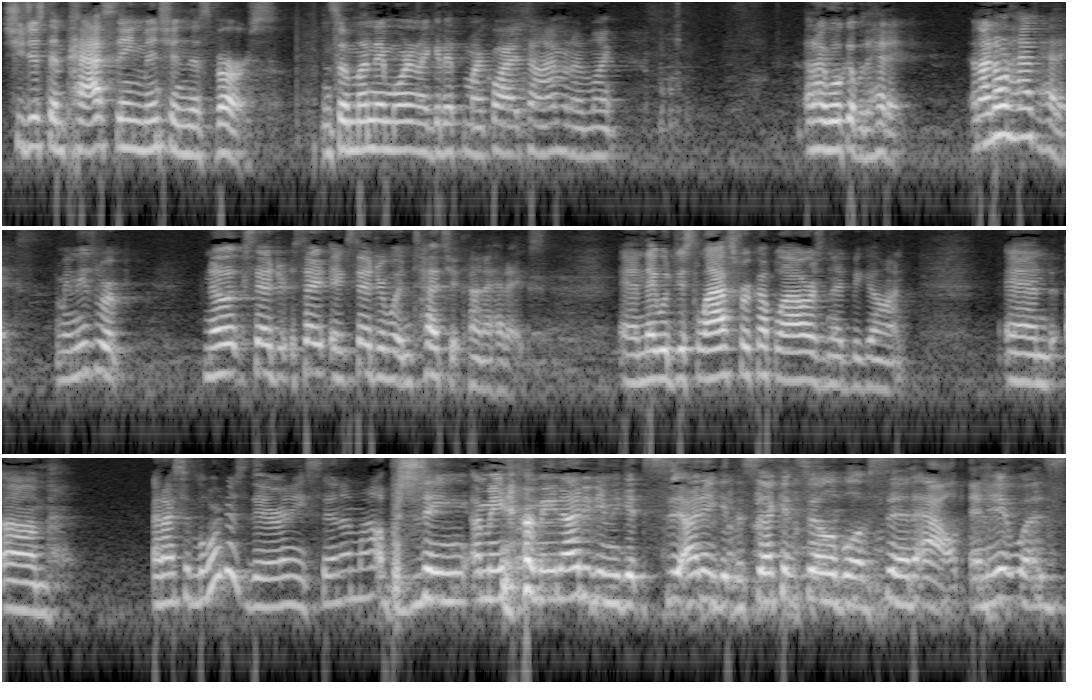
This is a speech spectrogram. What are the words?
she just in passing mentioned this verse. And so Monday morning, I get up in my quiet time, and I'm like, and I woke up with a headache. And I don't have headaches. I mean, these were no Excedrin, Excedrin wouldn't touch it kind of headaches. And they would just last for a couple hours and they'd be gone. And um, and I said, Lord, is there any sin in my life? I mean, I mean, I didn't even get I didn't get the second syllable of sin out, and it was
